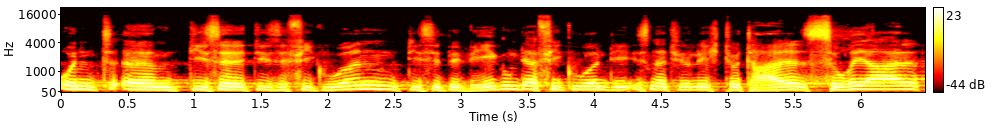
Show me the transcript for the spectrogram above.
und ähm, diese, diese Figuren, diese Bewegung der Figuren, die ist natürlich total surreal.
